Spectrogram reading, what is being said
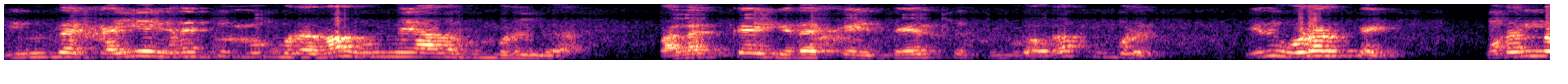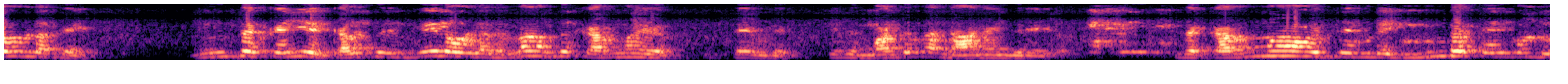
இந்த கையை இணைச்சு கும்பிடுறதான் உண்மையான கும்பிடுங்க. வலக்கை இடக்கை சேர்த்து கும்பிடுறதா கும்பிடு. இது உடற்கை. உடல்ல உள்ள கை. இந்த கையை கழுத்துக்கு கீழே உள்ளதெல்லாம் வந்து கர்ம செய்விடு இது மட்டும்தான் ஞானேந்திரியங்கள். இந்த கர்மாவை செய்விட இந்த கை கொண்டு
